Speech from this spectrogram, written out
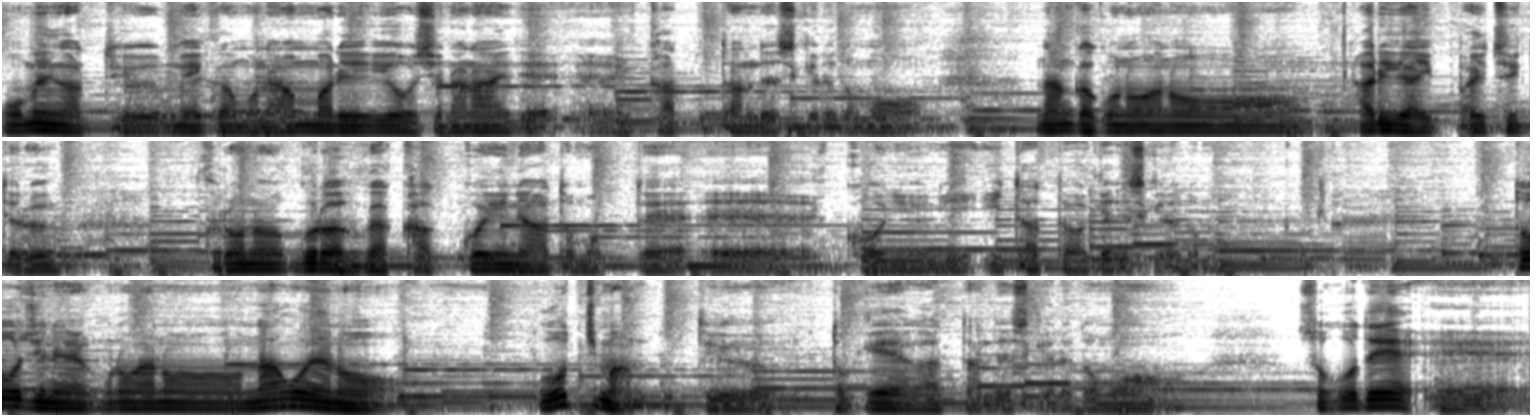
オメガっていうメーカーもね、あんまりよう知らないで、えー買ったんですけれども、なんかこのあの針がいっぱいついてるクロノグラフがかっこいいなと思って、えー購入に至ったわけですけれども。当時ねこのあの名古屋のウォッチマンっていう時計屋があったんですけれどもそこで、え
